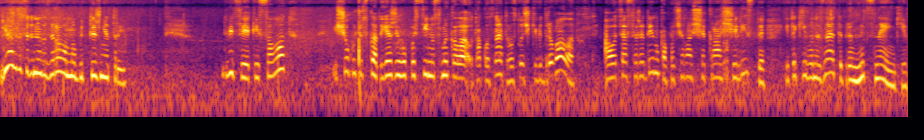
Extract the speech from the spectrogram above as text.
Я вже сюди не зазирала, мабуть, тижня три. Дивіться, який салат. І що хочу сказати, я ж його постійно смикала, отак от, знаєте, листочки відривала, а оця серединка почала ще краще лізти. І такі вони, знаєте, прям міцненькі.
